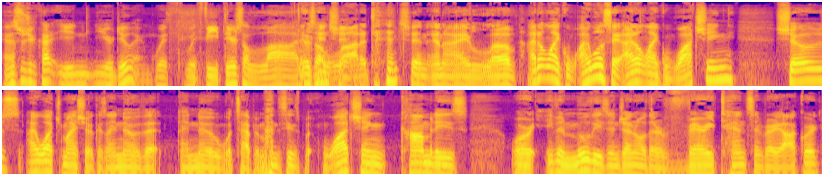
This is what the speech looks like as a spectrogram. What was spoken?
And that's what you're kind of, you, you're doing with with Veep. There's a lot There's of tension. a lot of tension, and I love. I don't like. I will say I don't like watching shows. I watch my show because I know that I know what's happening behind the scenes. But watching comedies or even movies in general that are very tense and very awkward.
